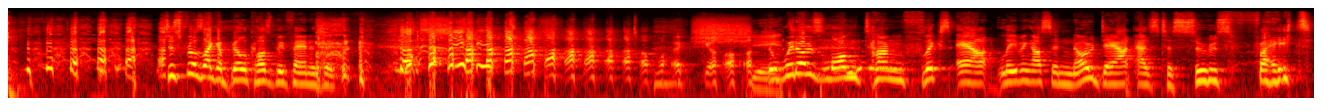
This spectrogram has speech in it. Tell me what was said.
Just feels like a Bill Cosby fantasy. Oh my god. Shit. The widow's long tongue flicks out, leaving us in no doubt as to Sue's fate.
